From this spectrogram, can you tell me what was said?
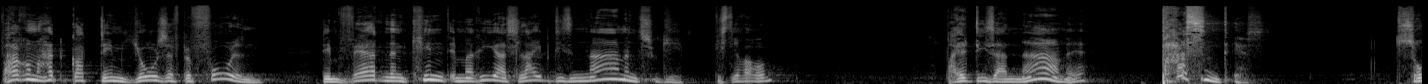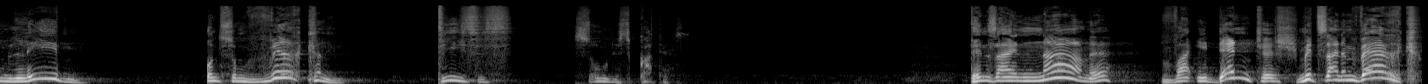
Warum hat Gott dem Josef befohlen, dem werdenden Kind in Marias Leib diesen Namen zu geben? Wisst ihr warum? Weil dieser Name passend ist zum Leben und zum Wirken dieses Sohnes Gottes. Denn sein Name war identisch mit seinem Werk.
